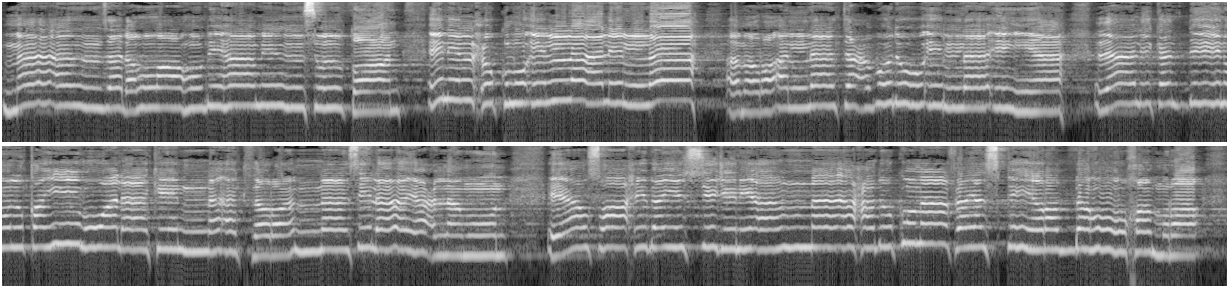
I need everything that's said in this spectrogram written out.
ما أنزل الله بها من سلطان إن الحكم إلا لله أمر أن لا تعبدوا إلا إياه ذلك الدين القيم ولكن أكثر الناس لا يعلمون يا صاحبي السجن أما أحدكما فيسقي ربه خمرًا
